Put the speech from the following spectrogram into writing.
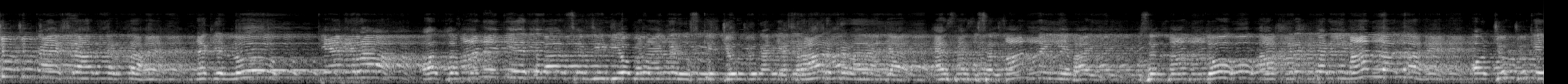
जुर्म का इकरार करता है। न कि लोग कैमरा और जमाने के एतबार से वीडियो बनाकर उसके जुर्म का इकरार कराया जाए, ऐसा मुसलमान नहीं है भाई। मुसलमान तो आखिरत पर ईमान लाता है और जुर्म के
